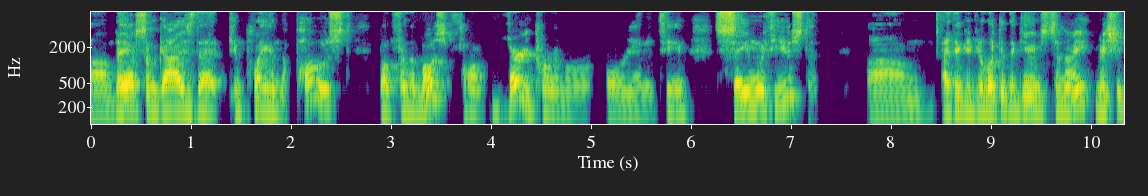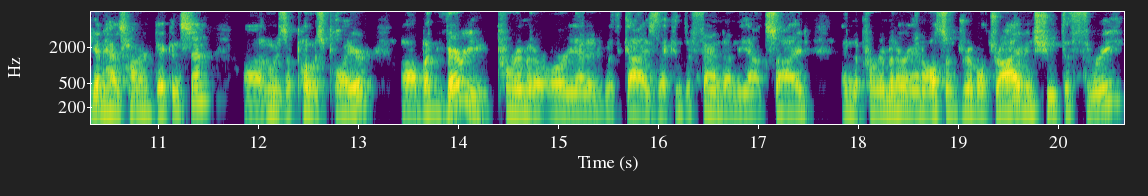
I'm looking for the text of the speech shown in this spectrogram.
Um, they have some guys that can play in the post, but for the most part, very perimeter oriented team. Same with Houston. Um, I think if you look at the games tonight, Michigan has Hunter Dickinson, uh, who is a post player, uh, but very perimeter oriented with guys that can defend on the outside and the perimeter and also dribble, drive, and shoot the three.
